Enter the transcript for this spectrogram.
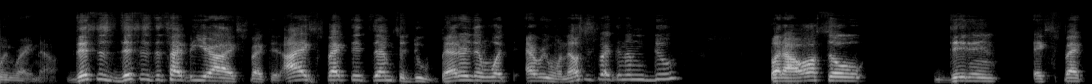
right now. This is this is the type of year I expected. I expected them to do better than what everyone else expected them to do, but I also didn't expect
